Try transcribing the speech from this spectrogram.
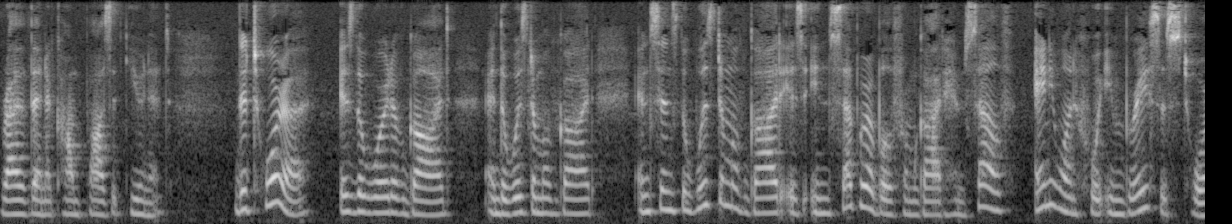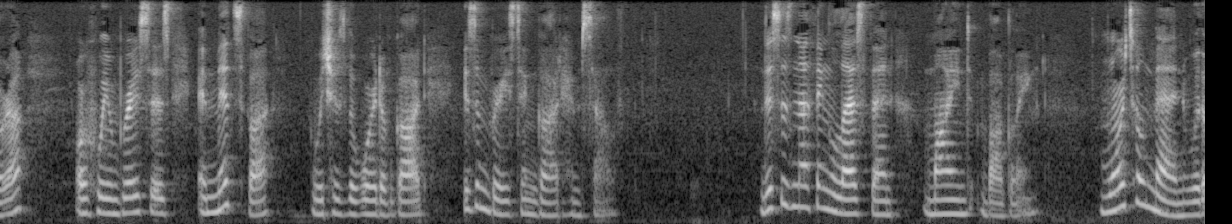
rather than a composite unit. The Torah is the Word of God and the wisdom of God, and since the wisdom of God is inseparable from God Himself, anyone who embraces Torah or who embraces a mitzvah, which is the word of God, is embracing God Himself. This is nothing less than mind boggling. Mortal man, with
